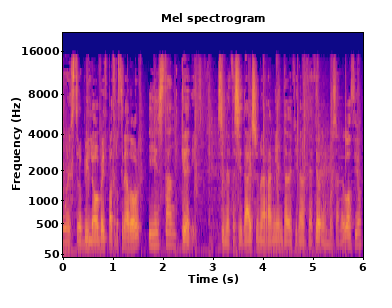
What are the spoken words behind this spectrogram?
nuestro beloved patrocinador Instant Credit si necesitáis una herramienta de financiación en vuestro negocio,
